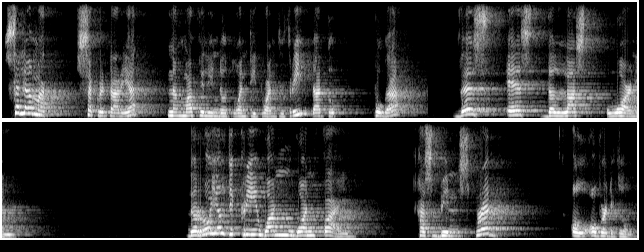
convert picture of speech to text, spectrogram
Salamat, Secretariat ng Mafilindo 2023, Dato Puga. This is the last warning. The Royal Decree 115 has been spread all over the globe.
